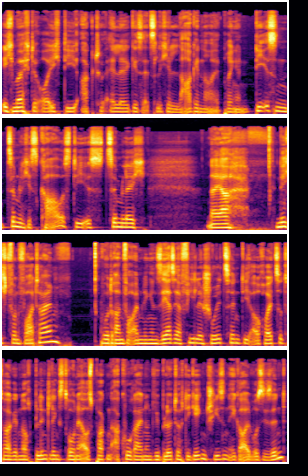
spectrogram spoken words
Ich möchte euch die aktuelle gesetzliche Lage nahe bringen. Die ist ein ziemliches Chaos, die ist ziemlich naja, nicht von Vorteil, woran vor allen Dingen sehr, sehr viele schuld sind, die auch heutzutage noch Blindlingsdrohne auspacken, Akku rein und wie blöd durch die Gegend schießen, egal wo sie sind.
